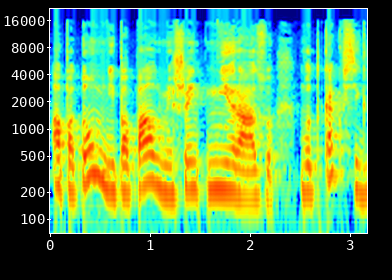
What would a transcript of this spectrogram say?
а потом не попал в мишень ни разу. Вот как всегда,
